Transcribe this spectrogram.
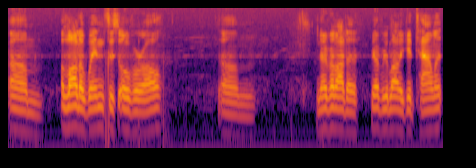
um, a lot of wins just overall. Um, have a lot of have a lot of good talent.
